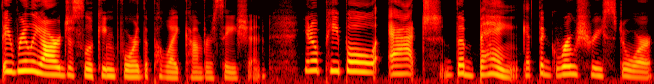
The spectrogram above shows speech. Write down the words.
They really are just looking for the polite conversation. You know, people at the bank, at the grocery store,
